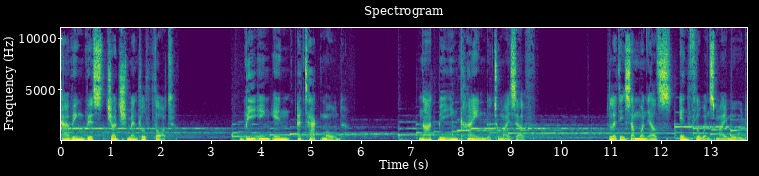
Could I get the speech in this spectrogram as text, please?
Having this judgmental thought. Being in attack mode not being kind to myself, letting someone else influence my mood,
